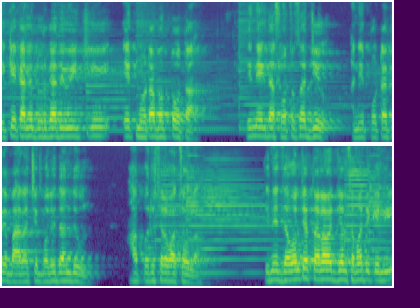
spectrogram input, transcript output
एकेकाली दुर्गा देवीची एक मोठा भक्त होता. तिने एकदा स्वतःचा जीव आणि पोटातील बाळाचे बलिदान देऊन हा परिसर वाचवला. तिने जवळच्या तलावात जलसमाधी केली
